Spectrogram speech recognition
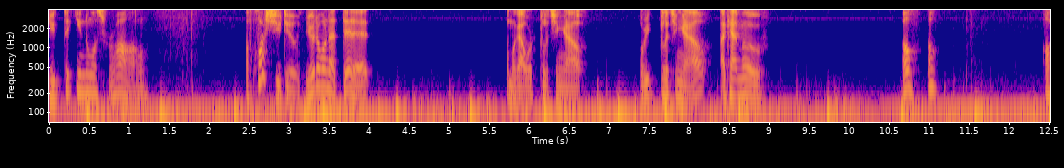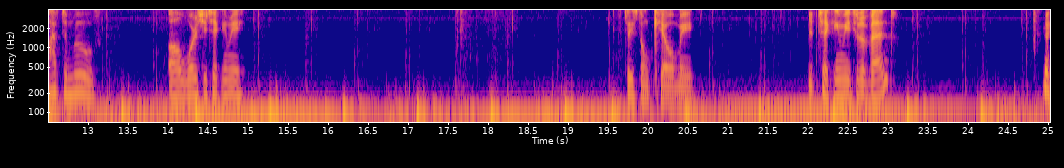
you think you know what's wrong? Of course you do. You're the one that did it. Oh my god, we're glitching out. Are we glitching out? I can't move. Oh, oh. Oh, I have to move. Oh, where is she taking me? Please don't kill me. You're taking me to the vent? You're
